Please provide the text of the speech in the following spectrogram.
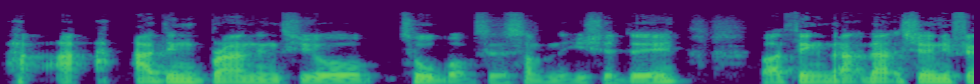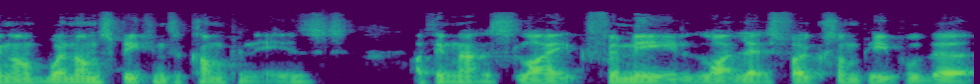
ha- adding branding to your toolbox is something that you should do. But I think that that's the only thing I'm, when I'm speaking to companies. I think that's like for me, like let's focus on people that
